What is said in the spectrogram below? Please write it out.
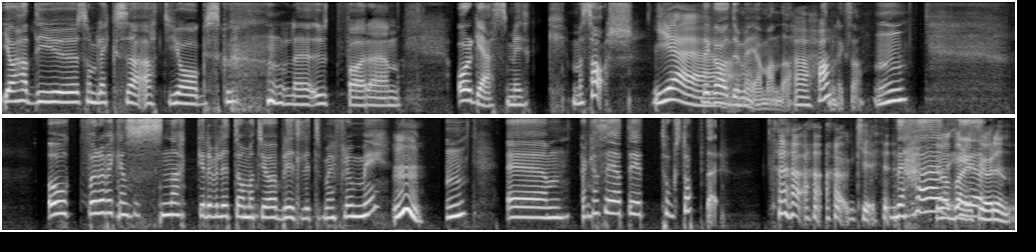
Jag hade ju som läxa att jag skulle utföra en orgasmic massage. Yeah. Det gav du mig Amanda. Aha. Som läxa. Mm. Och förra veckan så snackade vi lite om att jag har blivit lite mer flummig. Mm. Ehm, jag kan säga att det tog stopp där. Okej. Det här Det var bara i är, teorin.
